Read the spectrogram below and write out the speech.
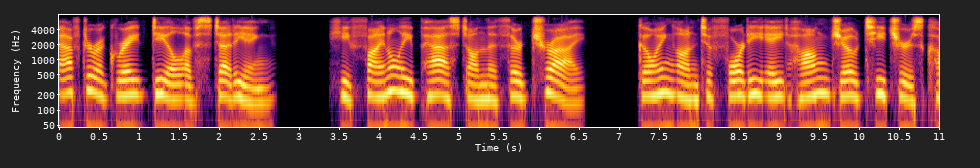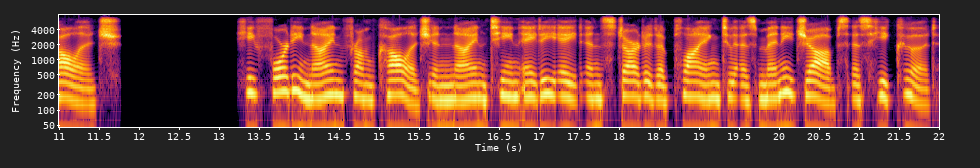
After a great deal of studying, he finally passed on the third try, going on to 48 Hangzhou Teachers College. He 49 from college in 1988 and started applying to as many jobs as he could.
